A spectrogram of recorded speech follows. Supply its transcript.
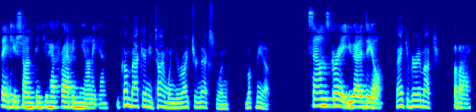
Thank you, Sean. Thank you for having me on again. You come back anytime when you write your next one. Look me up. Sounds great. You got a deal. Thank you very much. Bye bye.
